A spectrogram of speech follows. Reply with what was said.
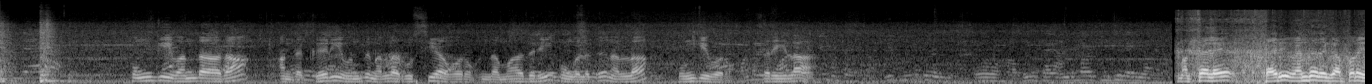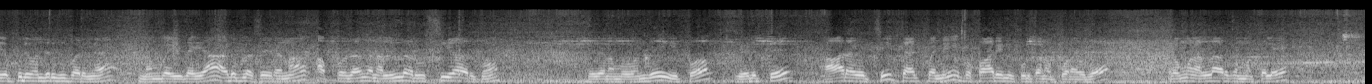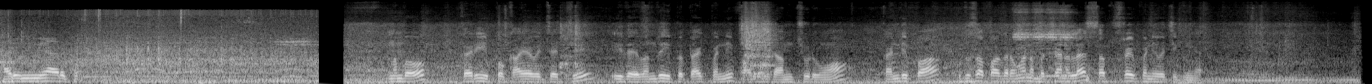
பொங்கி வந்தால் தான் அந்த கறி வந்து நல்லா ருசியாக வரும். இந்த மாதிரி உங்களுக்கு நல்லா பொங்கி வரும். சரிங்களா? மக்களே கறி வெந்ததுக்கு அப்புறம் எப்படி வந்திருக்கு பாருங்கள் நம்ம இதை ஏன் அடுப்பில் செய்கிறோன்னா அப்போ தாங்க நல்ல ருசியாக இருக்கும். இதை நம்ம வந்து இப்போ எடுத்து ஆற வச்சு பேக் பண்ணி இப்போ ஃபாரினுக்கு கொடுத்தான போகிறோம் இதை. ரொம்ப நல்லா இருக்கும் மக்களே. அருமையாக இருக்கும். நம்ம கறி இப்போ காய வச்சாச்சு. இதை வந்து இப்போ பேக் பண்ணி ஃபாரினுக்கு அமுச்சு விடுவோம். கண்டிப்பாக புதுசாக பார்க்குறவங்க நம்ம சேனலை சப்ஸ்கிரைப் பண்ணி வச்சுக்கோங்க.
